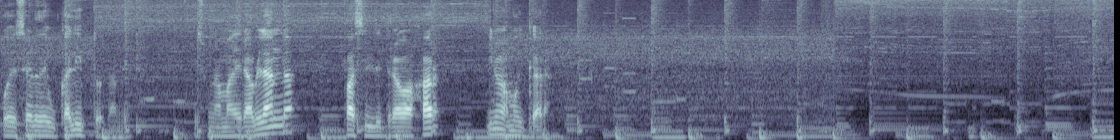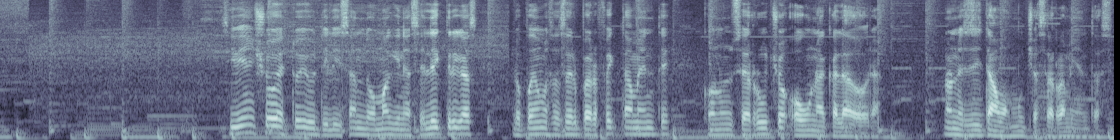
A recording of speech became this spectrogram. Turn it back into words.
puede ser de eucalipto también. Es una madera blanda, fácil de trabajar y no es muy cara. Si bien yo estoy utilizando máquinas eléctricas, lo podemos hacer perfectamente con un serrucho o una caladora. No necesitamos muchas herramientas.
